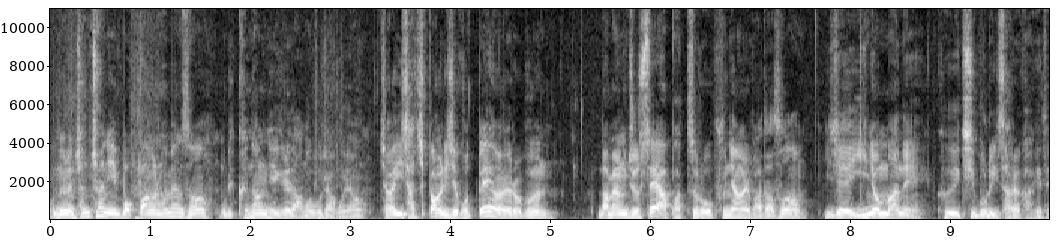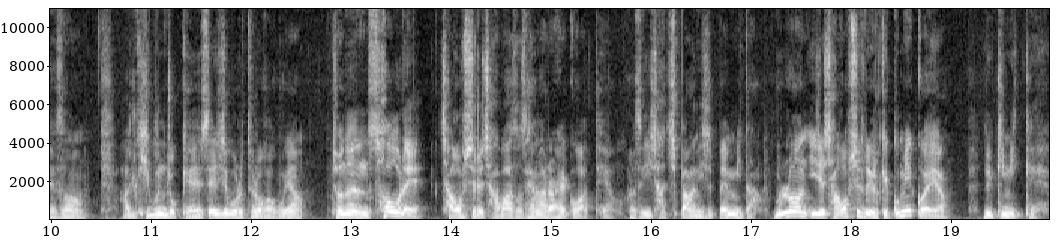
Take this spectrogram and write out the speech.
오늘은 천천히 먹방을 하면서 우리 근황 얘기를 나눠보자고요. 제가 이 자취방을 이제 곧 빼요, 여러분. 남양주 새 아파트로 분양을 받아서 이제 2년 만에 그 집으로 이사를 가게 돼서 아주 기분 좋게 새 집으로 들어가고요. 저는 서울에 작업실을 잡아서 생활을 할 것 같아요. 그래서 이 자취방은 이제 뺍니다. 물론 이제 작업실도 이렇게 꾸밀 거예요. 느낌 있게.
